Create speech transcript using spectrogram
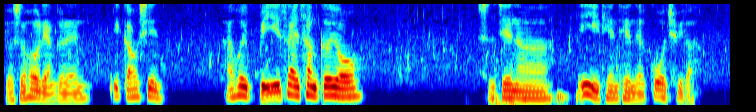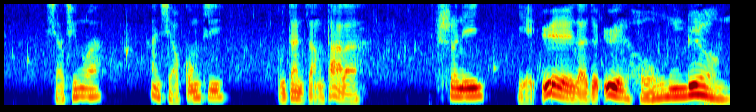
有时候两个人一高兴，还会比赛唱歌哟。时间呢，一天天的过去了，小青蛙和小公鸡不但长大了，声音。也越来的越洪亮，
